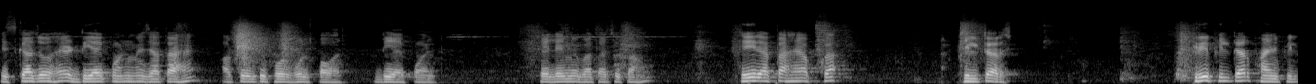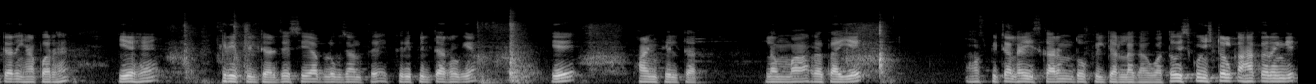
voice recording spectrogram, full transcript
इसका जो है डीआई पॉइंट में जाता है और 24 four volt power DI point पहले मैं बता चुका हूँ। फिर आता है आपका filter free filter fine filter यहाँ पर है। ये है फ्री फ़िल्टर जैसे आप लोग जानते हैं फ्री फ़िल्टर हो गया। ये फाइन फ़िल्टर लंबा रहता है ये। हॉस्पिटल है, इस कारण दो फ़िल्टर लगा हुआ। तो इसको इंस्टॉल कहाँ करेंगे?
